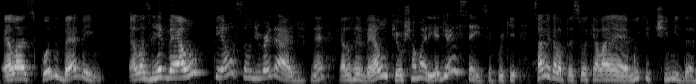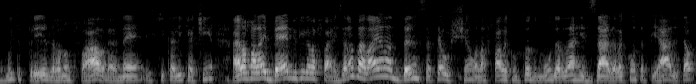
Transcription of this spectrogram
elas quando bebem, elas revelam quem elas são de verdade, né? Elas revelam o que eu chamaria de essência, porque sabe aquela pessoa que ela é muito tímida, muito presa, ela não fala, né? Fica ali quietinha. Aí ela vai lá e bebe, o que ela faz? Ela vai lá e ela dança até o chão, ela fala com todo mundo, ela dá risada, ela conta piada e tal.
